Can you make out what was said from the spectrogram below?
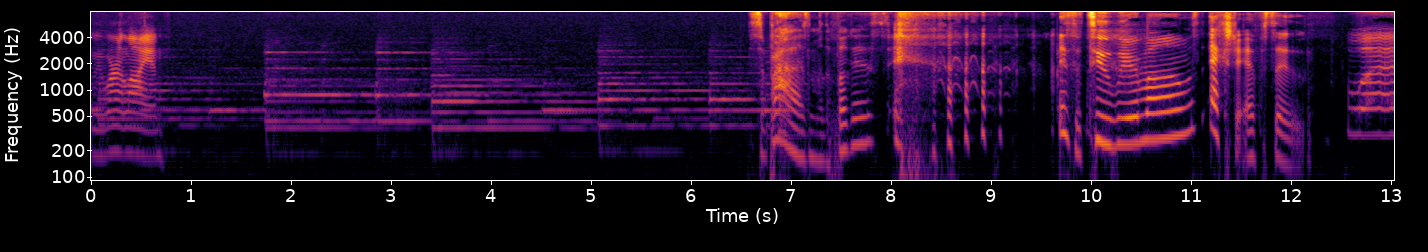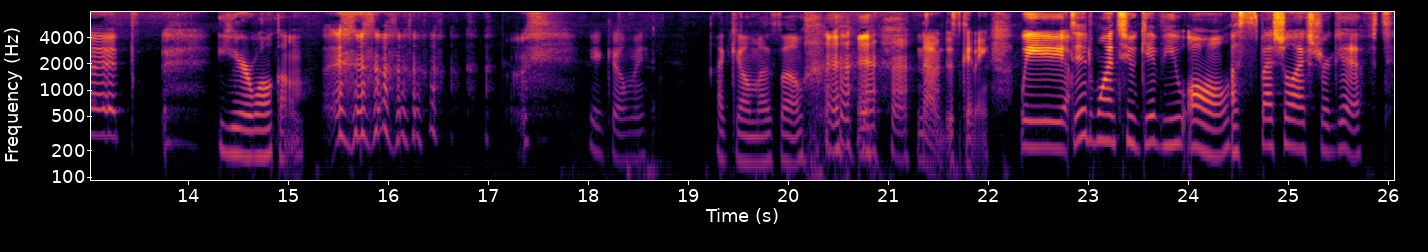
we weren't lying. Surprise, motherfuckers. it's a two weird moms extra episode. What? You're welcome. You kill me. I killed myself. no, I'm just kidding. We did want to give you all a special extra gift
